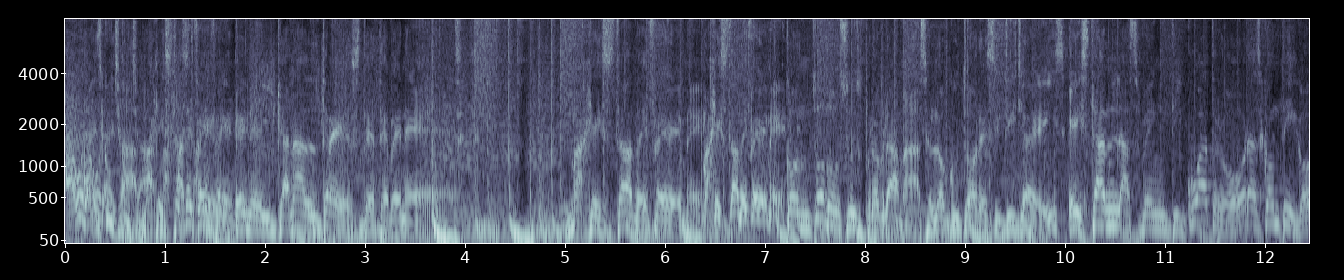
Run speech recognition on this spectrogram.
Ahora escucha Majestad FM en el canal 3 de TVNet. Majestad FM. Majestad FM. Con todos sus programas, locutores y DJs, están las 24 horas contigo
